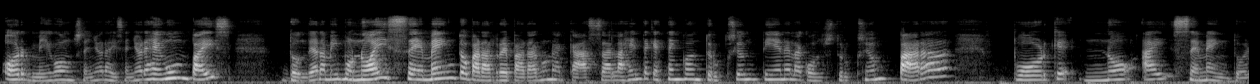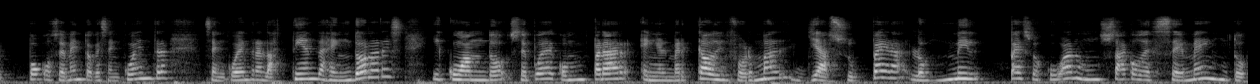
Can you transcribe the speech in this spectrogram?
hormigón, señoras y señores, en un país donde ahora mismo no hay cemento para reparar una casa. La gente que está en construcción tiene la construcción parada porque no hay cemento. El poco cemento que se encuentra se encuentra en las tiendas en dólares y cuando se puede comprar en el mercado informal ya supera los mil pesos cubanos un saco de cemento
